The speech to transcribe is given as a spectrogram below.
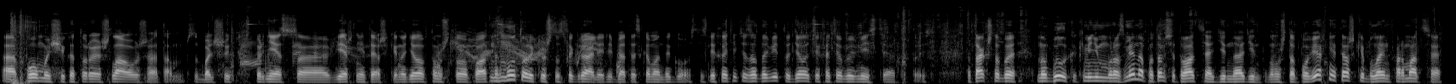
а, помощи, которая шла уже там с больших, вернее, с а, верхней тэшки. Но дело в том, что по одному только что сыграли ребята из команды Ghost. Если хотите задавить, то делайте хотя бы вместе это. То есть, а так, чтобы, ну, был как минимум размен, а потом ситуация один на один. Потому что по верхней тэшке была информация.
